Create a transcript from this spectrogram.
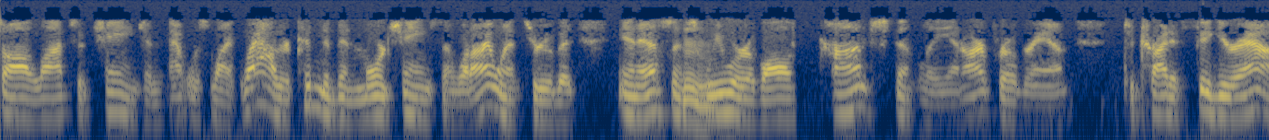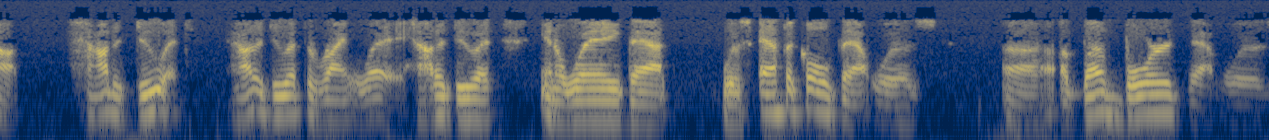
saw lots of change, and that was like, wow, there couldn't have been more change than what I went through. But in essence, Mhm. we were evolving constantly in our program to try to figure out how to do it, how to do it the right way, how to do it in a way that was ethical, that was uh, above board, that was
